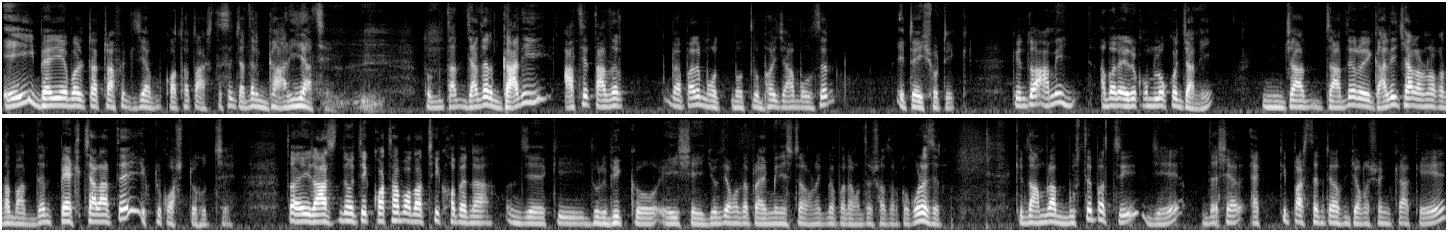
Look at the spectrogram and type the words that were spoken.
এই ভ্যারিয়েবলটা ট্রাফিক জ্যাম কথাটা আসতেছে যাদের গাড়ি আছে। তো, যাদের গাড়ি আছে তাদের ব্যাপারে মত- মতলব ভাই যা বলছেন এটাই সঠিক। কিন্তু আমি আবার এরকম লোকও জানি, যা, যাদের ওই গাড়ি চালানোর কথা বাদ দেন, পেট চালাতে একটু কষ্ট হচ্ছে। তো এই রাজনৈতিক কথা বলা ঠিক হবে না যে কি দুর্ভিক্ষ, এই সেই, যদি আমাদের প্রাইম মিনিস্টার অনেক ব্যাপারে আমাদের সতর্ক করেছেন। কিন্তু আমরা বুঝতে পারছি যে দেশের একটি পার্সেন্ট অফ জনসংখ্যাকে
